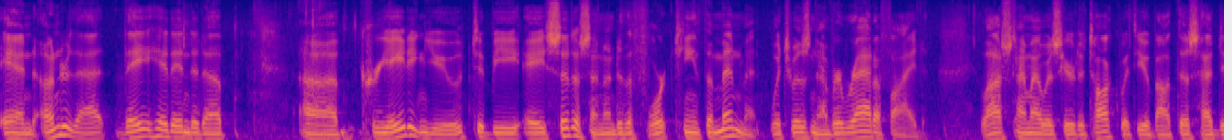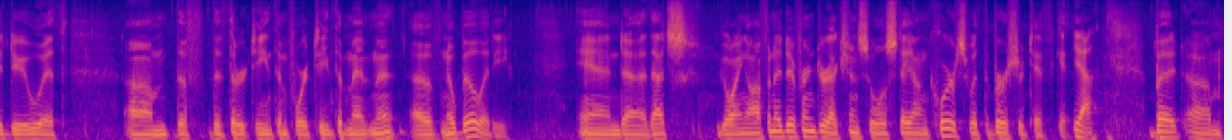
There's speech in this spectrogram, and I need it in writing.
And under that, they had ended up uh, creating you to be a citizen under the 14th Amendment, which was never ratified. Last time I was here to talk with you about this had to do with um, the, the 13th and 14th Amendment of nobility. And uh, that's going off in a different direction, so we'll stay on course with the birth certificate. Yeah. But um,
